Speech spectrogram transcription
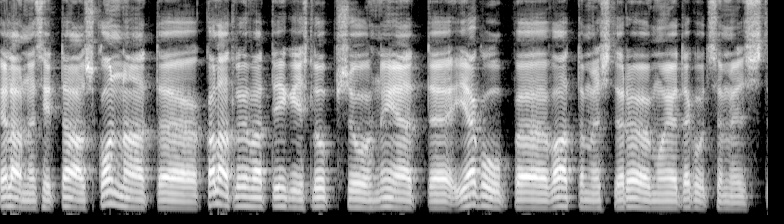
elavnesid taas konnad, kalad löövad tiigis lupsu, nii et jagub vaatamist, rõõmu ja tegutsemist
